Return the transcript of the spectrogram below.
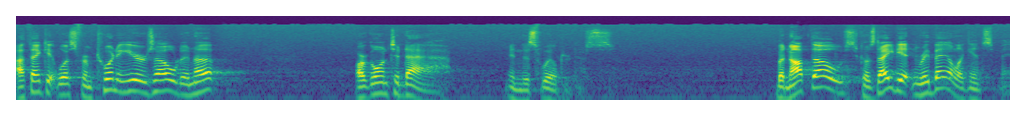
I think it was from 20 years old and up, are going to die in this wilderness. But not those, because they didn't rebel against me.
